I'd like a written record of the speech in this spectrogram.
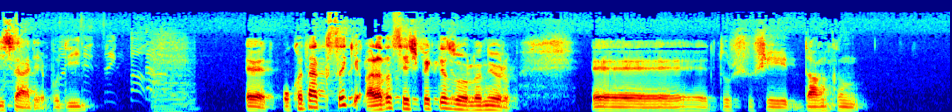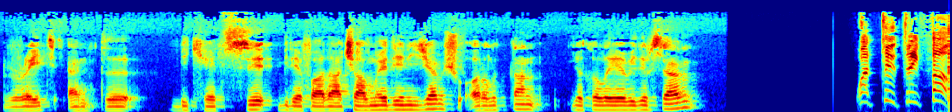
Bir saniye, bu değil. Evet, o kadar kısa ki arada seçmekte zorlanıyorum. Ee, dur şu şeyi Duncan Rate and the Big Heads'i bir defa daha çalmaya deneyeceğim. Şu aralıktan yakalayabilirsem. One, two, three, four.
